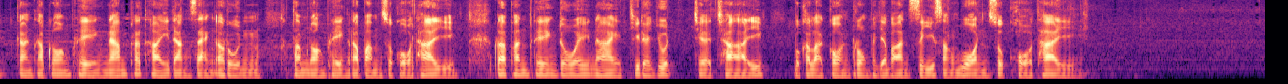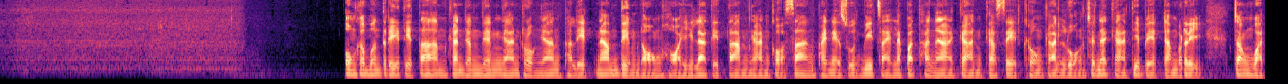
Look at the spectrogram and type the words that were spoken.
ตรการขับร้องเพลงน้ำพระไทยดั่งแสงอรุณทำนองเพลงระบำสุโขทัย ประพันธ์เพลงโดยนายธีรยุทธ์เฉิดฉาย บุคลากรโรงพยาบาลศรีสังวรสุโขทัย องคมนตรีติดตามการดำเนินงานโรงงานผลิตน้ำดื่มหนองหอย และติดตามงานก่อสร้างภายในศูนย์วิจัยและพัฒนาการเกษตรโครงการหลวงชนาการที่เบตดำริ จังหวัด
